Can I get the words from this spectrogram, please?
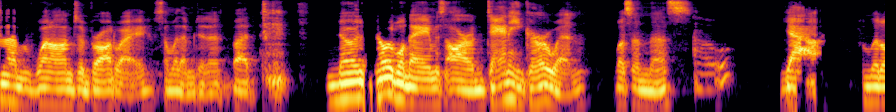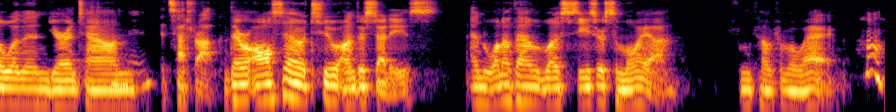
of them went on to Broadway. Some of them didn't, but no notable names are Danny Gurwin was in this. Oh. Yeah, from Little Women, Urinetown, Mhm. etc. There were also two understudies, and one of them was Caesar Samayoa from Come From Away. Huh.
